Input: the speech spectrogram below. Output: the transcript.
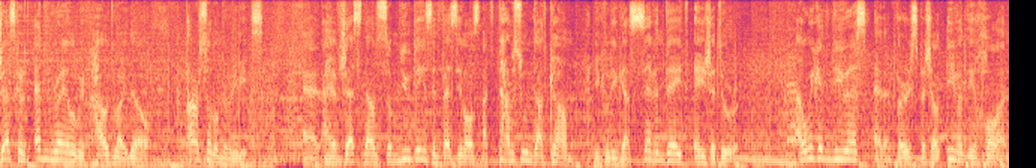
just heard Andrew Rayel with How Do I Know, Arston on the remix. And I have just announced some new dates and festivals at tomswoon.com, including a 7-date Asia tour, a weekend in the US, and a very special event in Holland.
